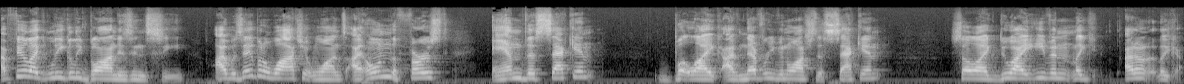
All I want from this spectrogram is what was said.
I feel like Legally Blonde is in C. I was able to watch it once. I own the first and the second, but, like, I've never even watched the second. So, like, do I even, like, I don't like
